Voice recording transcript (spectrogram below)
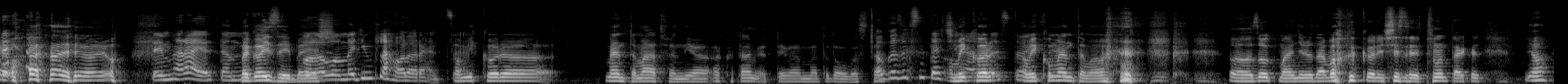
jó, jó, jó. De én már rájöttem, meg a izébe valahol is. megyünk, lehal a rendszer. Amikor uh, mentem átvenni, a, akkor te nem jöttél velem, mert te dolgoztál. Akkor azok szinte Amikor, ezt amikor mentem a, az okmányirodába, akkor is ezért mondták, hogy ja,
